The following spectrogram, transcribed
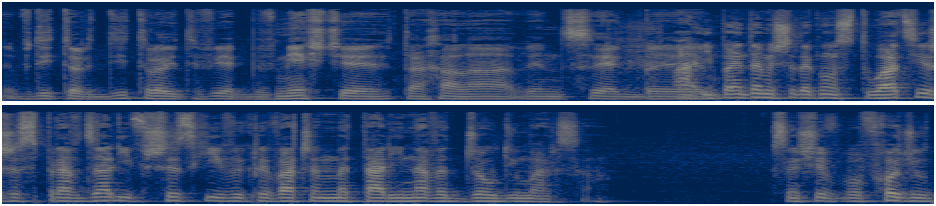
w Detroit, Detroit jakby w mieście ta hala, więc jakby... A i pamiętam jeszcze taką sytuację, że sprawdzali wszystkich wykrywaczem metali, nawet Joe Dumarsa. W sensie, bo wchodził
